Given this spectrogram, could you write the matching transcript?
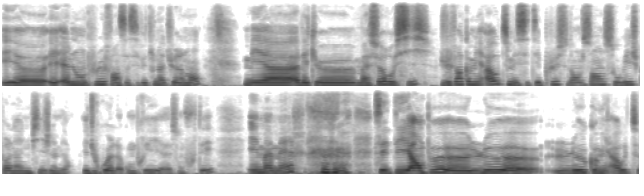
et, euh, et elles non plus. Enfin, ça s'est fait tout naturellement. Mais euh, avec euh, ma soeur aussi, je lui ai fait un coming out, mais c'était plus dans le sens où oui, je parlais à une fille, je l'aime bien. Et du coup, elle a compris elle s'en foutait. Et ma mère, c'était un peu le, le coming out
